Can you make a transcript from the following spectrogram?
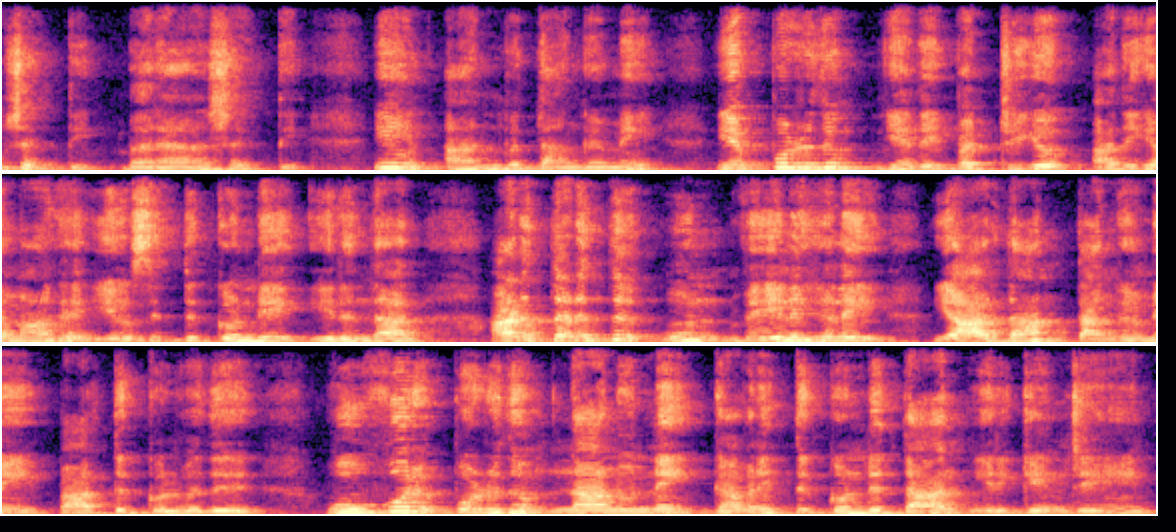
சக்தி பராசக்தி. என் அன்பு தங்கமே எப்பொழுதும் எதை பற்றியோ அதிகமாக யோசித்துக் கொண்டே இருந்தால் அடுத்தடுத்து உன் வேலைகளை யார்தான் தங்கமே பார்த்து கொள்வது? ஒவ்வொரு பொழுதும் நான் உன்னை கவனித்துக் கொண்டு தான் இருக்கின்றேன்.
